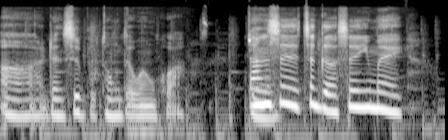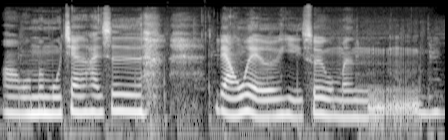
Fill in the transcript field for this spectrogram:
呃认识不同的文化。但是这个是因为，啊，我们目前还是 两位而已，所以我们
